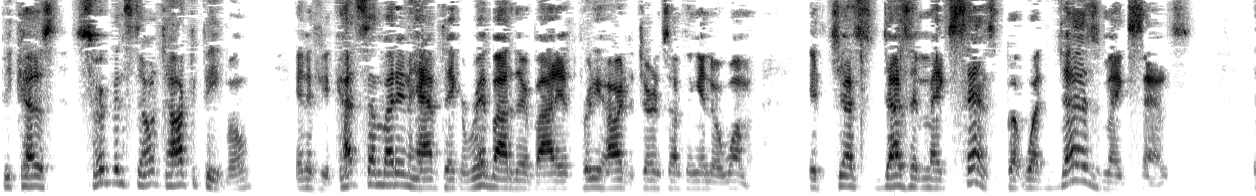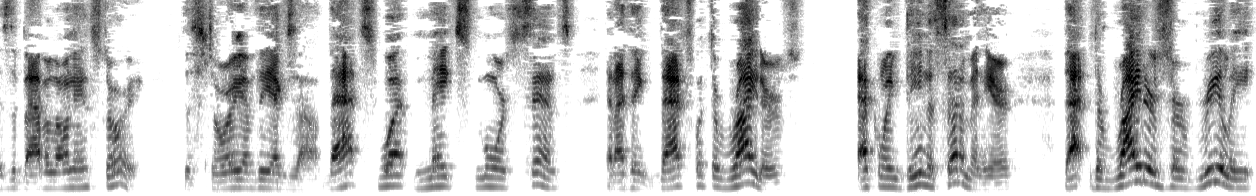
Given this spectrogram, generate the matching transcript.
because serpents don't talk to people. And if you cut somebody in half, take a rib out of their body, it's pretty hard to turn something into a woman. It just doesn't make sense. But what does make sense is the Babylonian story, the story of the exile. That's what makes more sense. And I think that's what the writers, echoing Dinah's sentiment here, that the writers are really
